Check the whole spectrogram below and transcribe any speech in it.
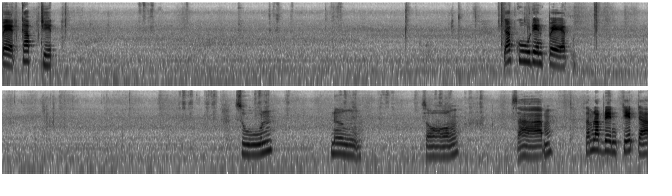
แปดกับเจ็ด จับคูเด่นแปดศูนย์หนึ่งสองสามสำหรับเด่นเจ็ดจ้า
